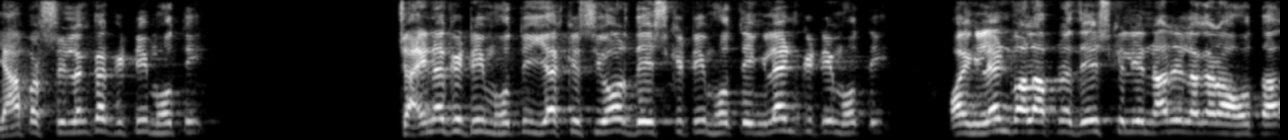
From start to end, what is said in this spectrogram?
यहाँ पर श्रीलंका की टीम होती, चाइना की टीम होती, या किसी और देश की टीम होती, इंग्लैंड की टीम होती, और इंग्लैंड वाला अपने देश के लिए नारे लगा रहा होता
